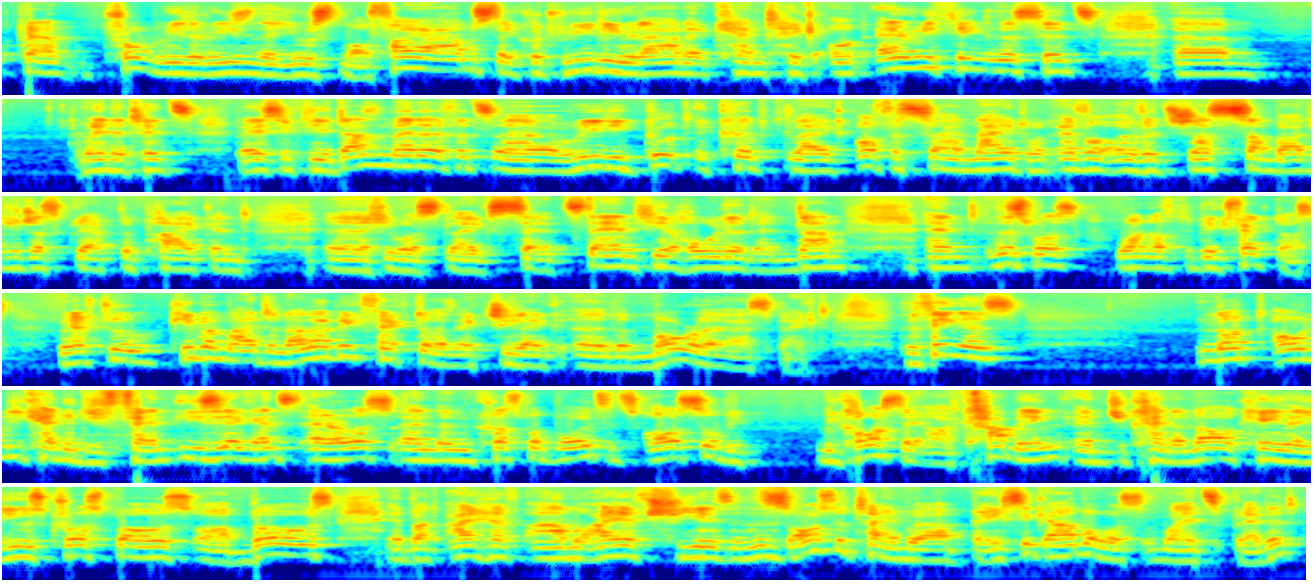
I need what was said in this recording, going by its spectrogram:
probably the reason they used more firearms. They could really rely on it, can take out everything this hits. Um, when it hits. Basically, it doesn't matter if it's a really good equipped like officer, knight, whatever, or if it's just somebody who just grabbed the pike and uh, he was like said, stand here, hold it, and done. And this was one of the big factors. We have to keep in mind another big factor is actually like uh, the moral aspect. The thing is, not only can you defend easily against arrows and, and crossbow bolts, it's also because they are coming and you kind of know okay they use crossbows or bows eh, but i have armor i have shields and this is also a time where basic armor was widespread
